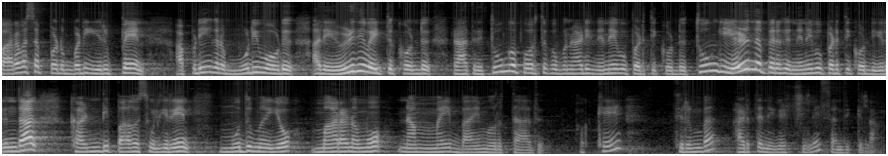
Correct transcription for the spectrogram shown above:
பரவசப்படும்படி இருப்பேன் அப்படிங்கிற முடிவோடு அதை எழுதி வைத்துக்கொண்டு ராத்திரி தூங்க போகிறதுக்கு முன்னாடி நினைவுபடுத்தி கொண்டு தூங்கி எழுந்த பிறகு நினைவுபடுத்தி கொண்டு இருந்தால் கண்டிப்பாக சொல்கிறேன் முதுமையோ மரணமோ நம்மை பயமுறுத்தாது. ஓகே திரும்ப அடுத்த நிகழ்ச்சியிலே சந்திக்கலாம்.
